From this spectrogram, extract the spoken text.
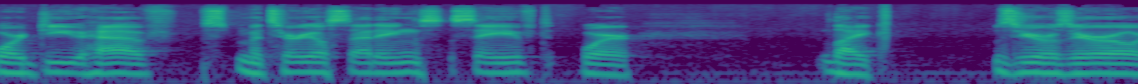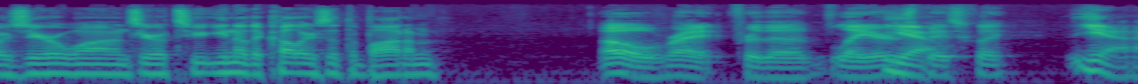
or do you have material settings saved where, like, zero zero or zero one zero two? You know the colors at the bottom. Oh, right, for the layers, Yeah. basically. Yeah.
